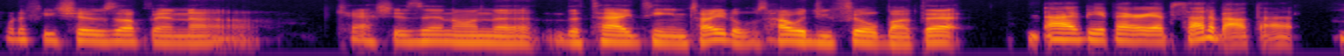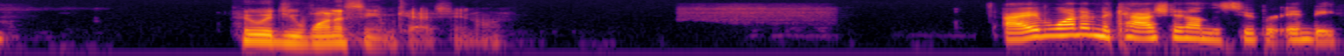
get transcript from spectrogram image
what if he shows up and uh cashes in on the the tag team titles? How would you feel about that? I'd be very upset about that. Who would you want to see him cash in on? I want him to cash in on the Super Indie.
